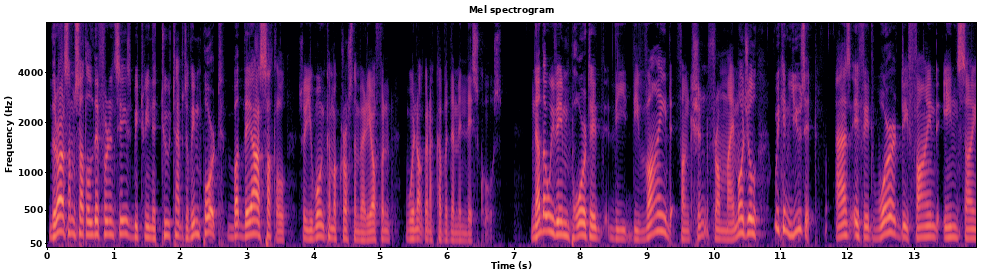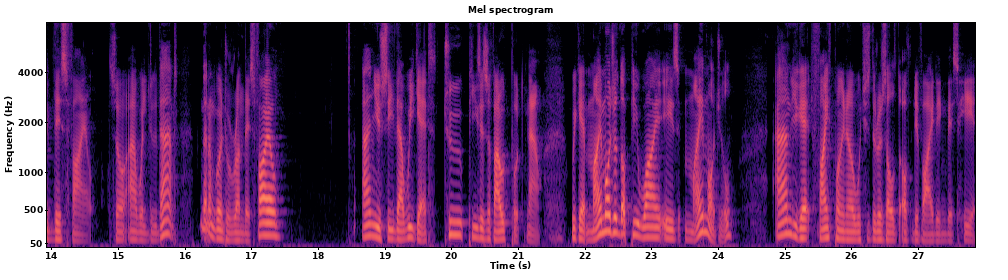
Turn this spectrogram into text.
There are some subtle differences between the two types of import, but they are subtle, so you won't come across them very often. We're not going to cover them in this course. Now that we've imported the divide function from my module, we can use it as if it were defined inside this file. So I will do that. Then I'm going to run this file and you see that we get two pieces of output now. We get my module.py is my module, and you get 5.0, which is the result of dividing this here.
